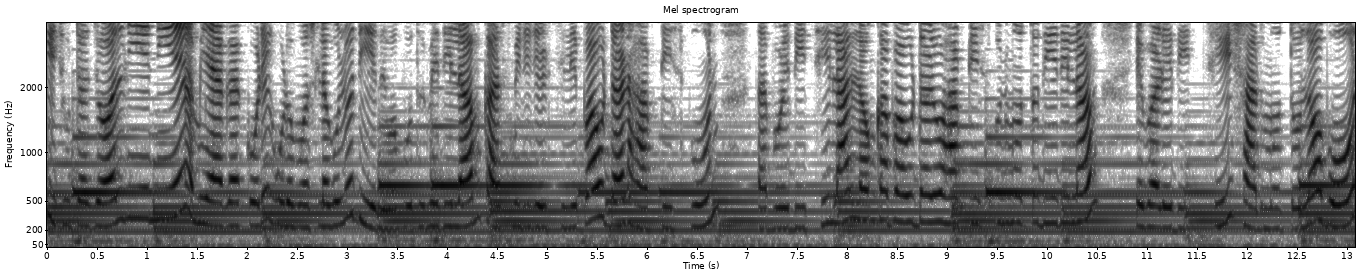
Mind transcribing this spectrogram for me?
কিছুটা জল নিয়ে নিয়ে আমি এক এক করে গুঁড়ো মশলাগুলো দিয়ে দেবো। প্রথমে দিলাম Kashmiri red chilli powder half teaspoon, তারপরে দিচ্ছি লাল লঙ্কা পাউডারও হাফ টিস্পুন মতো দিয়ে দিলাম। এবারে দিচ্ছি স্বাদ মতো লবণ,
